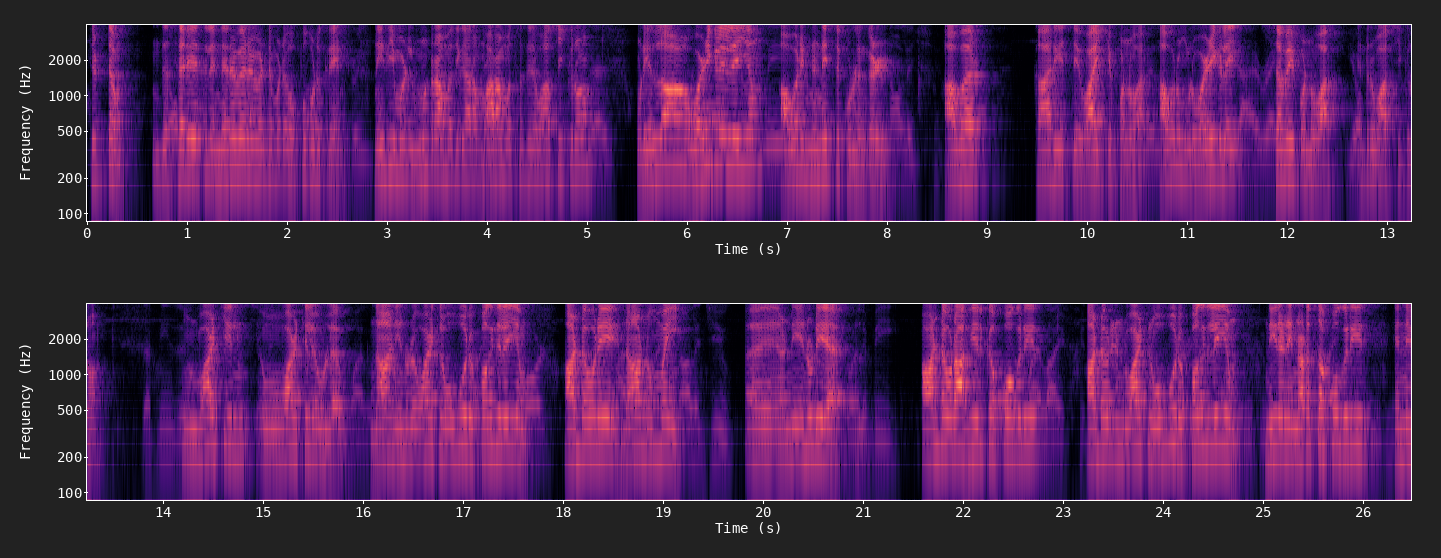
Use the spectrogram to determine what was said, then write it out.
திட்டம் இந்த சரீரத்தில் நிறைவேற வேண்டும் என்று ஒப்புக் கொடுக்கிறேன் நீதிமொழி மூன்றாம் அதிகாரம் ஆறாம் வசத்தில் வாசிக்கிறோம். உங்களுடைய எல்லா வழிகளிலேயும் அவரை நினைத்துக் கொள்ளுங்கள். அவர் காரியத்தை வாய்க்க பண்ணுவார். அவர் உங்கள் வழிகளை செவை பண்ணுவார் என்று வாசிக்கிறோம். உன் வாழ்க்கையில் உன் வாழ்க்கையில் உள்ள நான் என்னுடைய வாழ்க்கையில் ஒவ்வொரு பகுதியிலையும் ஆண்டவரே நான் உண்மை என்னுடைய ஆண்டவராக இருக்க போகிறீர். ஆண்டவர் என் வாழ்க்கையின் ஒவ்வொரு பகுதியிலையும் நீர் என்னை நடத்தப் போகிறீர். என்னை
